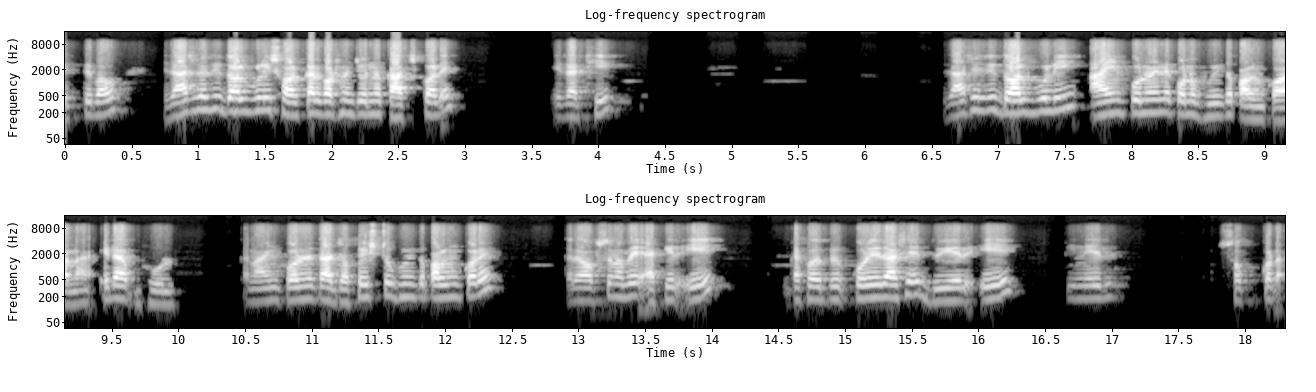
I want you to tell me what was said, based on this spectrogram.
দেখতে পাও। রাজনৈতিক দলগুলি সরকার গঠনের জন্য কাজ করে, এটা ঠিক। রাজনৈতিক দলগুলি আইন প্রণয়নে কোনো ভূমিকা পালন করে না, এটা ভুল। কারণ আইন প্রণয়নে তারা যথেষ্ট ভূমিকা পালন করে। তাহলে অপশন হবে একের এ। দেখো করে আছে, দুইয়ের এ, তিনের সবকটা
